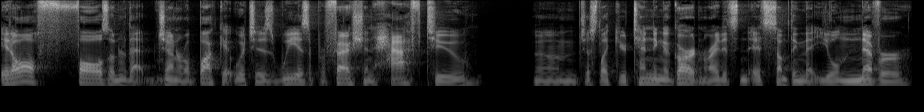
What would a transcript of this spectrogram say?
it all falls under that general bucket, which is we as a profession have to, um, just like you're tending a garden, right? It's it's something that you'll never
